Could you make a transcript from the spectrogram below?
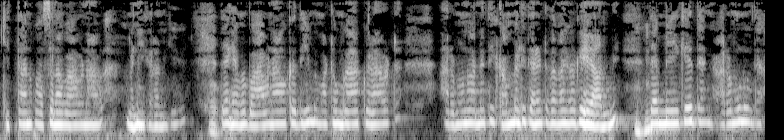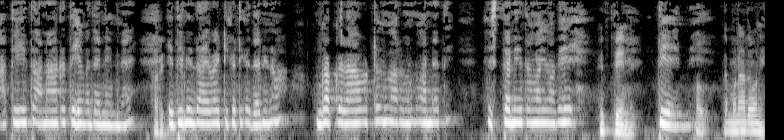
චිත්තානුපස්සන භාවනාව මෙනෙහි කරන්න කිව්වේ දැන් හැම භාවනාවකදීම මට උඟාක් වෙලාවට අරමුණු නැති කම්මැලි තැනට තමයි වගේ යන්නේ. දැන් මේකේ දැන් අරමුණු දැන් අතීත අනාගත එහෙම දැනෙන්නේ නැහැ. එදිනෙදා ඒවා ටික ටික දැනෙනවා. උඟාක් වෙලාවට අරමුණු නැති ස්ථනේ තමයි වගේ හිත තියෙන්නේ. තියෙන්නේ. ඔව්. දැන් මොනවාද ඕනේ?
